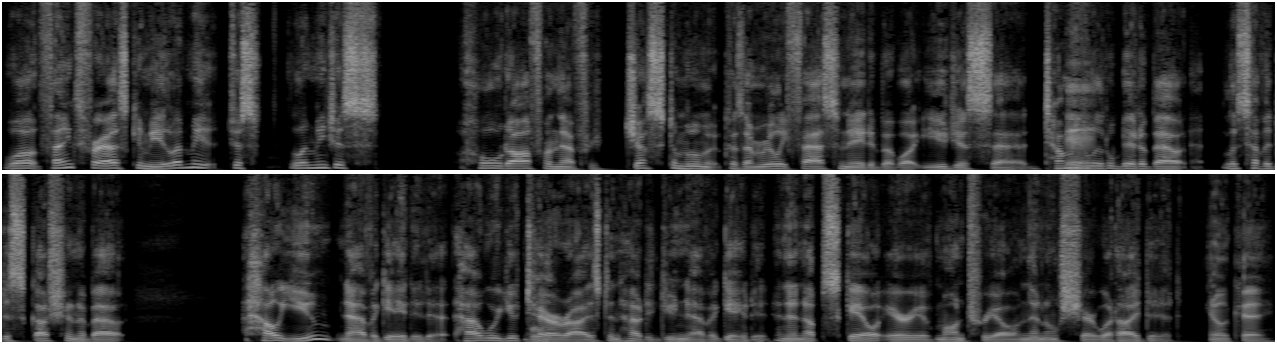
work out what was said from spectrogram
Well, thanks for asking me. Let me just let me just hold off on that for just a moment because I'm really fascinated by what you just said. Tell me mm. a little bit about, let's have a discussion about how you navigated it. How were you terrorized and how did you navigate it in an upscale area of Montreal? And then I'll share what I did. Okay.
